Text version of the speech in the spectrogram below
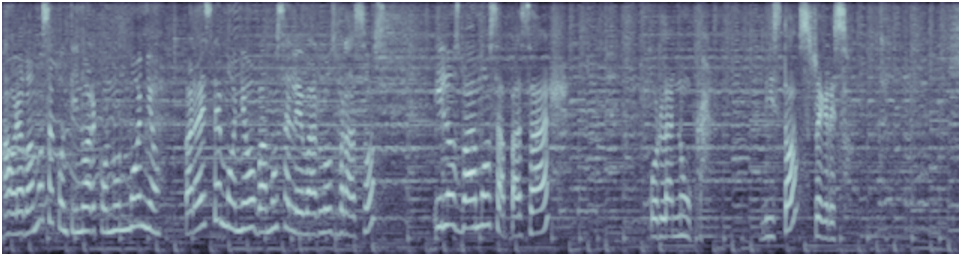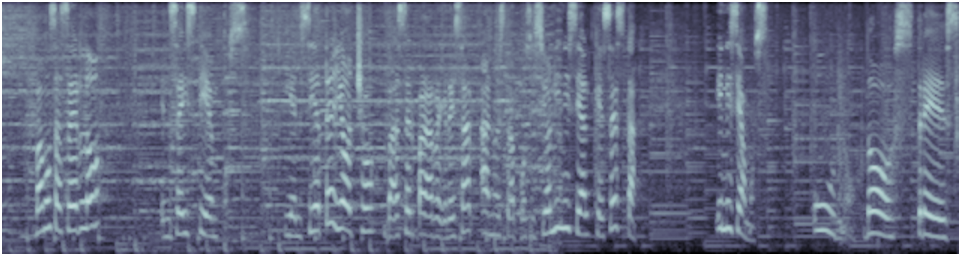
Ahora vamos a continuar con un moño. Para este moño vamos a elevar los brazos y los vamos a pasar por la nuca. ¿Listos? Regreso. Vamos a hacerlo en seis tiempos. Y el 7 y 8 va a ser para regresar a nuestra posición inicial, que es esta. Iniciamos. 1, 2, 3,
